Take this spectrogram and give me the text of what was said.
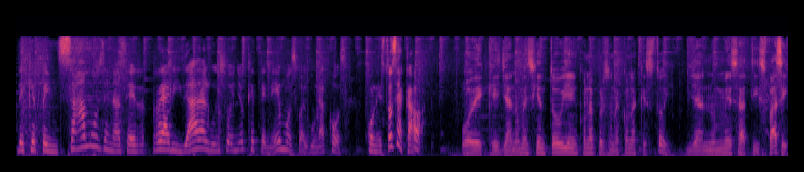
de que pensamos en hacer realidad algún sueño que tenemos o alguna cosa. Con esto se acaba. O de que ya no me siento bien con la persona con la que estoy, ya no me satisface.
